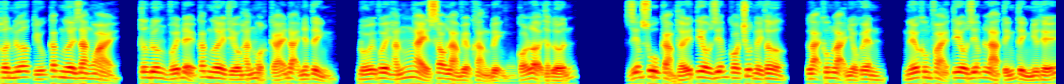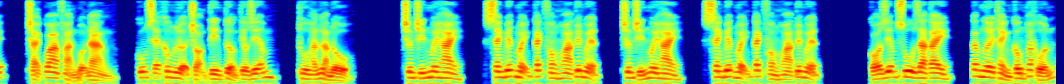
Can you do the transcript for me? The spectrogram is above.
hơn nữa cứu các ngươi ra ngoài, tương đương với để các ngươi thiếu hắn một cái đại nhân tình, đối với hắn ngày sau làm việc khẳng định có lợi thật lớn. Diễm su cảm thấy tiêu diễm có chút ngây thơ, lại không lại nhiều khuyên, nếu không phải tiêu diễm là tính tình như thế, trải qua phản bội nàng cũng sẽ không lựa chọn tin tưởng tiêu diễm, thu hắn làm đồ. Chương chín mươi hai, xanh biết mệnh cách phong hoa tuyết nguyệt. Chương chín mươi hai, xanh biết mệnh cách phong hoa tuyết nguyệt. Có diễm su ra tay, các ngươi thành công thoát khốn,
